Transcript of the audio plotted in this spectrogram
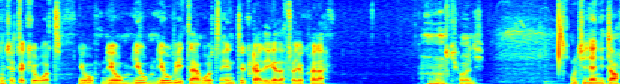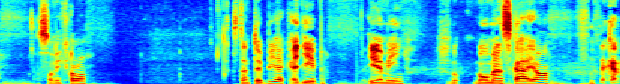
úgyhogy tök jó volt. Jó, jó, jó, jó vétel volt, én tökre elégedett vagyok vele. Úgyhogy, úgyhogy ennyit a, a Sonicról. Aztán többiek, egyéb élmény, No, no Man's sky -ja. Nekem,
